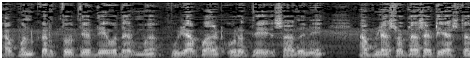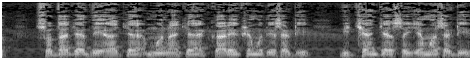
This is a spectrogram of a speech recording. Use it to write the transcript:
आपण करतो ते देवधर्म पूजापाठ व्रते साधने आपल्या स्वतःसाठी असतात. स्वतःच्या देहाच्या मनाच्या कार्यक्षमतेसाठी इच्छांच्या संयमासाठी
